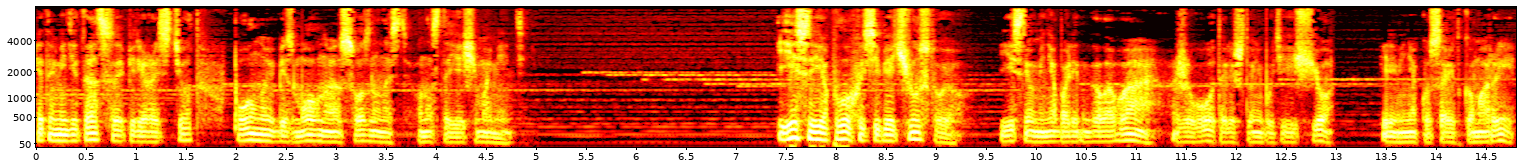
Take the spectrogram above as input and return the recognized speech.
эта медитация перерастет в полную безмолвную осознанность в настоящем моменте. Если я плохо себя чувствую, если у меня болит голова, живот или что-нибудь еще, или меня кусают комары,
